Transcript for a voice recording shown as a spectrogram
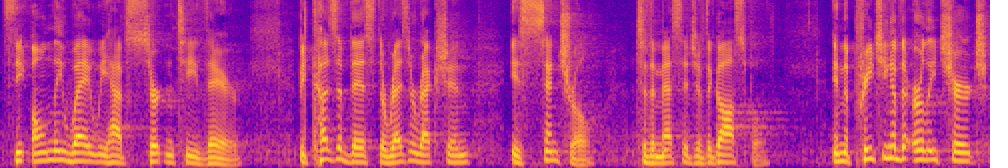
It's the only way we have certainty there. Because of this, the resurrection is central to the message of the gospel. In the preaching of the early church,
